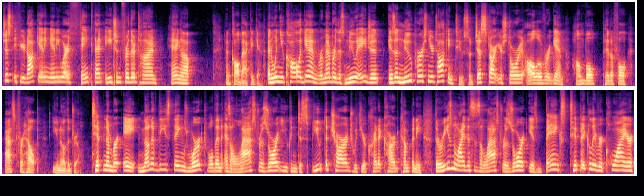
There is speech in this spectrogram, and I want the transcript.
Just if you're not getting anywhere, thank that agent for their time, hang up, and call back again. And when you call again, remember this new agent is a new person you're talking to. So just start your story all over again. Humble, pitiful, ask for help. You know the drill. Tip number eight, none of these things worked. Well, then, as a last resort, you can dispute the charge with your credit card company. The reason why this is a last resort is banks typically require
